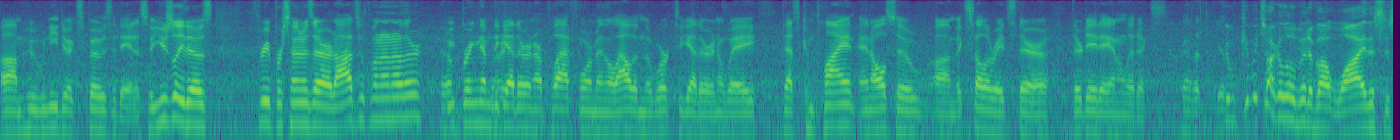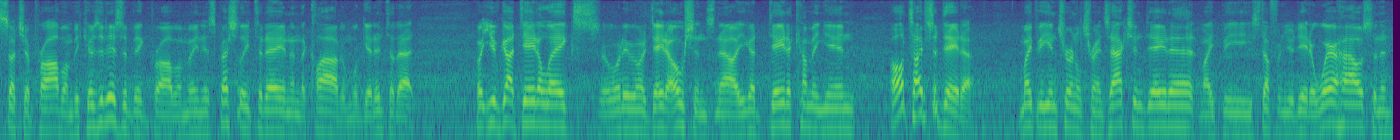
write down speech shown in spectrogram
um, who need to expose the data. So usually those three personas that are at odds with one another, yep, we bring them right. together in our platform and allow them to work together in a way that's compliant and also um, accelerates their, their data analytics. Got it. Yep. Can we talk a little bit about why this is such a problem? Because it is a big problem, I mean, especially today and in the cloud, and we'll get into that. But you've got data lakes, or whatever you want, data oceans now, you got data coming in, all types of data. It might be internal transaction data, it might be stuff in your data warehouse, and then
